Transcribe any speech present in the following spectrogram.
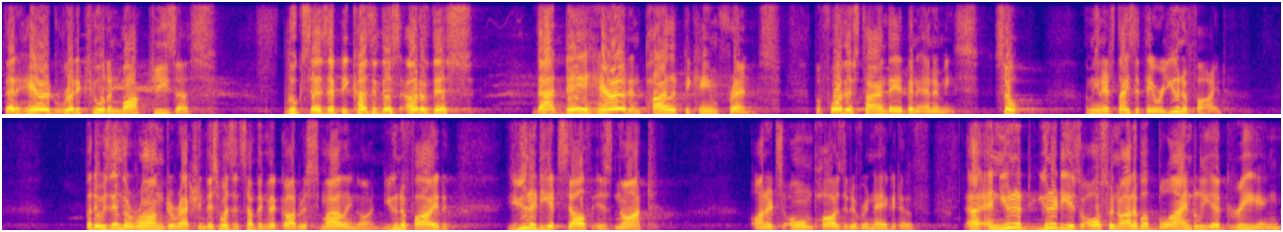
that Herod ridiculed and mocked Jesus, Luke says that because of this, out of this, that day Herod and Pilate became friends. Before this time, they had been enemies. So, I mean, it's nice that they were unified, but it was in the wrong direction. This wasn't something that God was smiling on. Unified, unity itself is not on its own positive or negative. Uh, and uni- unity is also not about blindly agreeing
